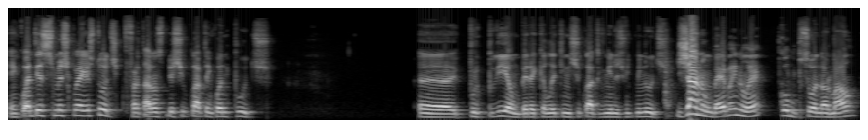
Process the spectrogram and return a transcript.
Enquanto esses meus colegas todos que fartaram-se de beber chocolate enquanto putos, uh, porque podiam beber aquele leitinho de chocolate que vinha nos 20 minutos, já não bebem, não é? Como pessoa normal.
